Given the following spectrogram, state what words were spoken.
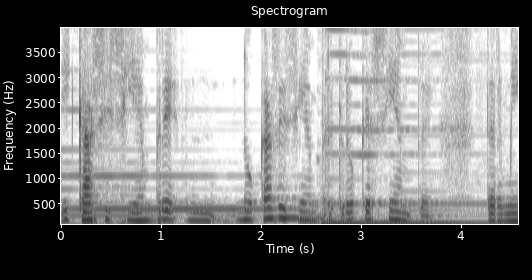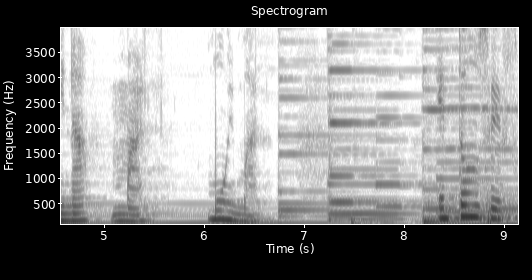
Y casi siempre, no casi siempre, creo que siempre termina mal muy mal. Entonces,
